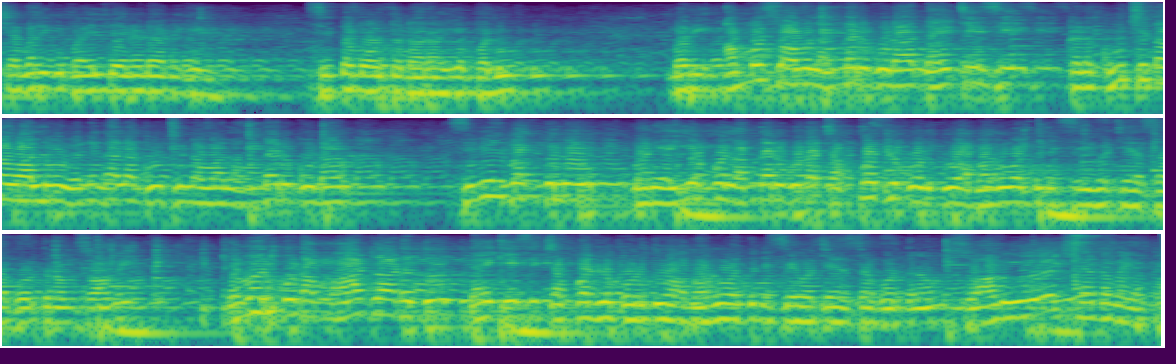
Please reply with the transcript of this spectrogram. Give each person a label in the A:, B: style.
A: శబరికి బయలుదేరడానికి సిద్ధమవుతున్నారు అయ్యప్పలు. మరి అమ్మ స్వాములందరూ కూడా దయచేసి ఇక్కడ కూర్చున్న వాళ్ళు వెనకాల కూర్చున్న వాళ్ళందరూ కూడా సివిల్ భక్తులు మరి అయ్యప్పలు అందరూ కూడా చప్పట్లు కొడుతూ ఆ భగవంతుని సేవ చేస్తా పోతున్నాం స్వామి. ఎవరు కూడా మాట్లాడద్దు దయచేసి చప్పట్లు కొడుతూ ఆ భగవంతుని సేవ చేస్తా పోతున్నాం స్వామి శతమయ్యప్ప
